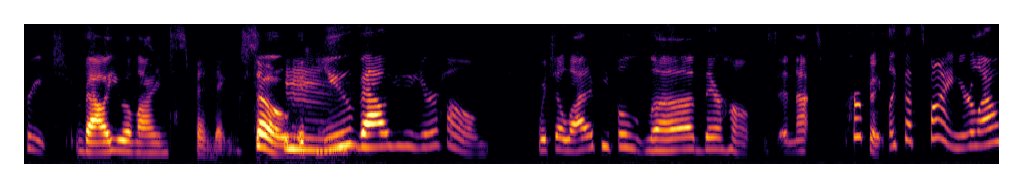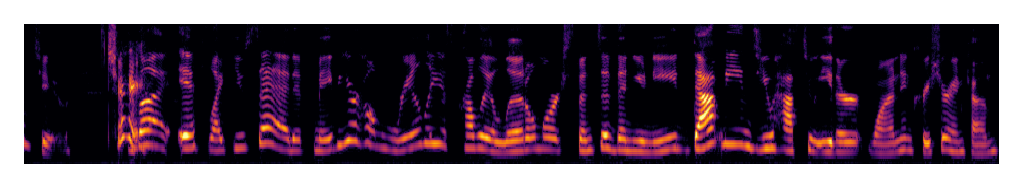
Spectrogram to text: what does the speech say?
preach value aligned spending. So Mm. if you value your home, which a lot of people love their homes, and that's perfect, like that's fine, you're allowed to. Sure. But if, like you said, if maybe your home really is probably a little more expensive than you need, that means you have to either one, increase your income,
